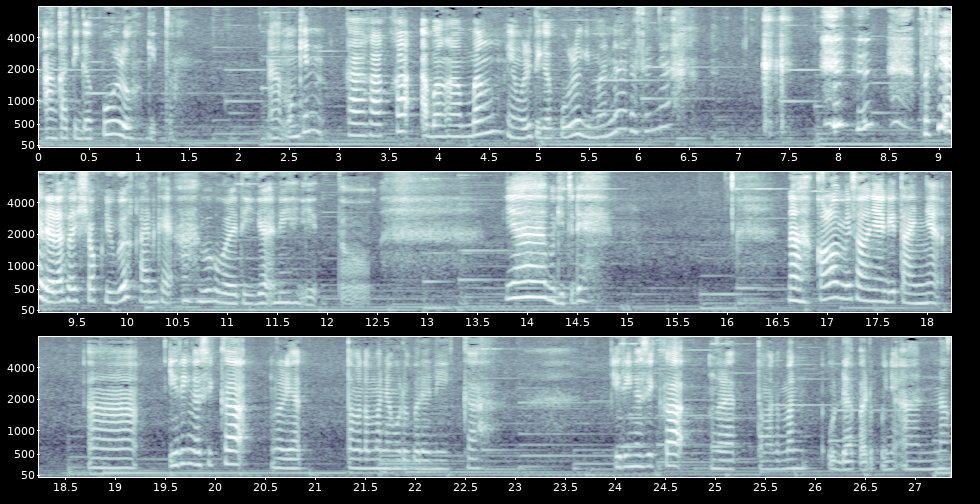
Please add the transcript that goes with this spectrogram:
angka 30 gitu. Nah mungkin kakak-kakak abang-abang yang udah 30 gimana rasanya? Pasti ada rasa shock juga kan kayak ah gue kembali tiga nih gitu ya begitu deh. Nah kalau misalnya ditanya uh, iri gak sih kak ngelihat teman-teman yang udah pada nikah? Iri gak sih kak ngeliat teman-teman udah pada punya anak?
